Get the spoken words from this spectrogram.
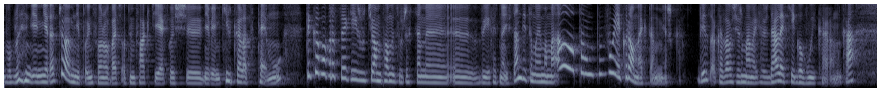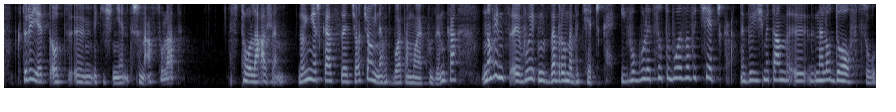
w ogóle nie, nie raczyła mnie poinformować o tym fakcie jakoś, e, nie wiem, kilka lat temu, tylko po prostu jak jej rzuciłam pomysł, że chcemy e, wyjechać na Islandię, to moja mama, o, to wujek Romek tam mieszka. Więc okazało się, że mamy jakiegoś dalekiego wujka Romka, który jest od um, jakichś, nie wiem, 13 lat stolarzem. No i mieszka z ciocią i nawet była tam moja kuzynka. No więc y, wujek nas zabrał na wycieczkę. I w ogóle co to była za wycieczka? My byliśmy tam y, na lodowcu,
